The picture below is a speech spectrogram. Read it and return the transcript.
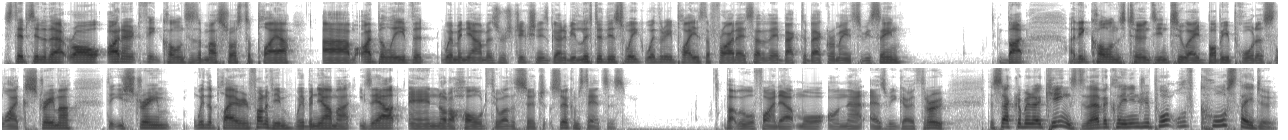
steps into that role. I don't think Collins is a must roster player. Um, I believe that Wembanyama's restriction is going to be lifted this week. Whether he plays the Friday, Saturday back to back remains to be seen. But I think Collins turns into a Bobby Portis like streamer that you stream when the player in front of him, Wembanyama, is out and not a hold through other circumstances but we will find out more on that as we go through. The Sacramento Kings, do they have a clean injury report? Well, of course they do.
